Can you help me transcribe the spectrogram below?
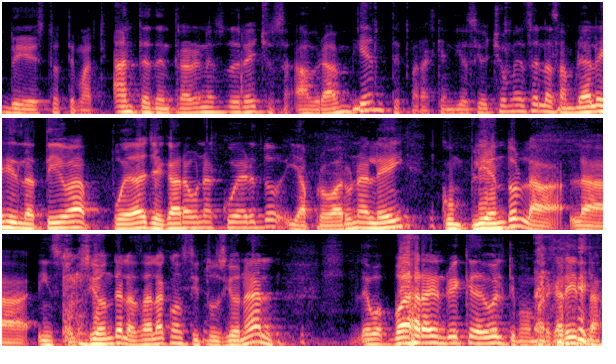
de esta temática. Antes de entrar en esos derechos, ¿habrá ambiente para que en 18 meses la Asamblea Legislativa pueda llegar a un acuerdo y aprobar una ley cumpliendo la, la instrucción de la Sala Constitucional? Le voy a dejar a Enrique de último, Margarita.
